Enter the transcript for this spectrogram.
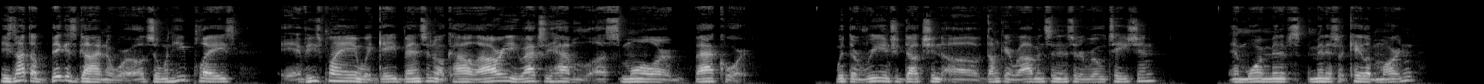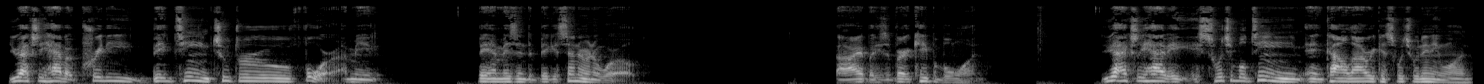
He's not the biggest guy in the world, so when he plays, if he's playing with Gabe Vincent or Kyle Lowry, you actually have a smaller backcourt. With the reintroduction of Duncan Robinson into the rotation and more minutes minutes for Caleb Martin, you actually have a pretty big team two through four. I mean, Bam isn't the biggest center in the world. All right, but he's a very capable one. You actually have a, a switchable team, and Kyle Lowry can switch with anyone.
